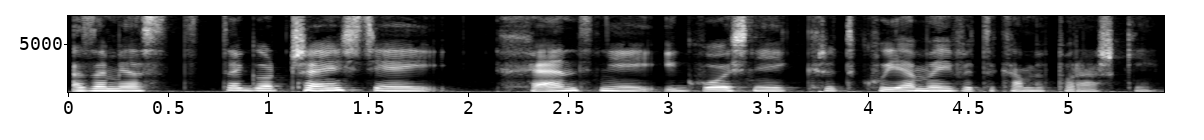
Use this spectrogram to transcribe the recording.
a zamiast tego częściej, chętniej i głośniej krytykujemy i wytykamy porażki.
